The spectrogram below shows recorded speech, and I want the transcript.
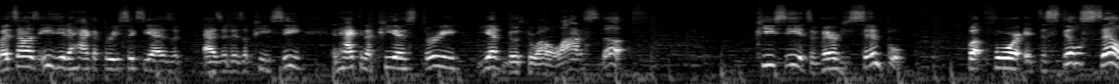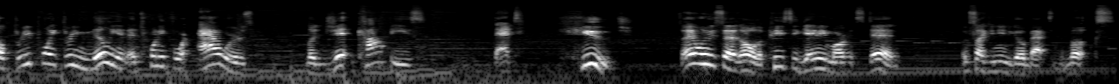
but it's not as easy to hack a 360 as, a, as it is a PC. And hacking a PS3, you have to go through a lot of stuff. PC, it's very simple. But for it to still sell 3.3 million in 24 hours, legit copies, that's huge. So anyone who says, oh, the PC gaming market's dead, looks like you need to go back to the books.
